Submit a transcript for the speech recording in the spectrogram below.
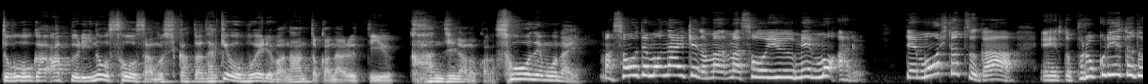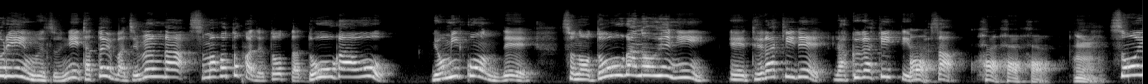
動画アプリの操作の仕方だけ覚えればなんとかなるっていう感じなのかな。そうでもない。まあそうでもないけど、まあまあそういう面もある。で、もう一つが、えっ、と、プロクリエイトドリームズに、例えば自分がスマホとかで撮った動画を読み込んで、その動画の上に、えー手書きで落書きっていうかさ、はあ、はあはあ、うん。そうい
